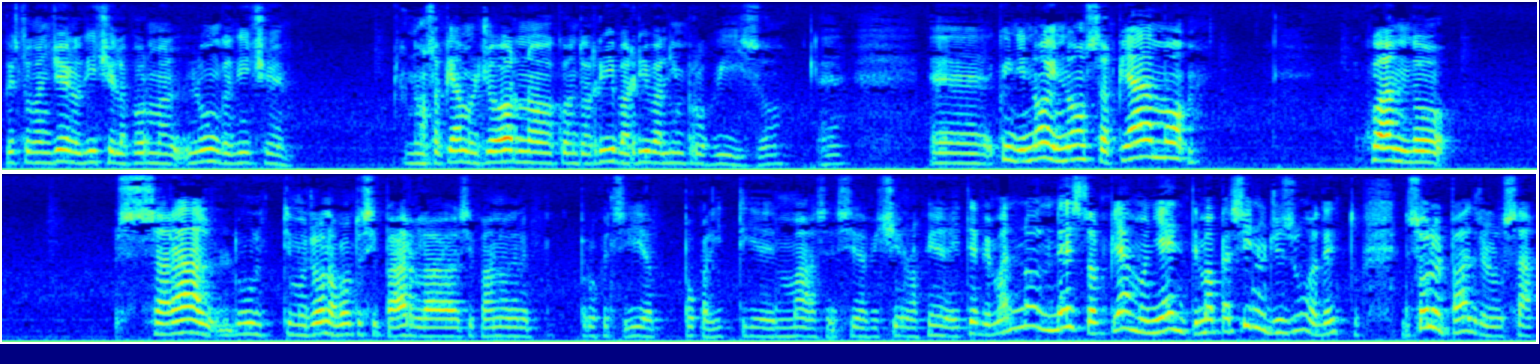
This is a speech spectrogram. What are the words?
questo Vangelo dice, la forma lunga dice, non sappiamo il giorno quando arriva, arriva all'improvviso. Eh? Eh, quindi noi non sappiamo quando sarà l'ultimo giorno, a volte si parla, si fanno delle profezie apocalittiche, ma se si avvicina alla fine dei tempi, ma non ne sappiamo niente, ma persino Gesù ha detto, solo il Padre lo sa.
